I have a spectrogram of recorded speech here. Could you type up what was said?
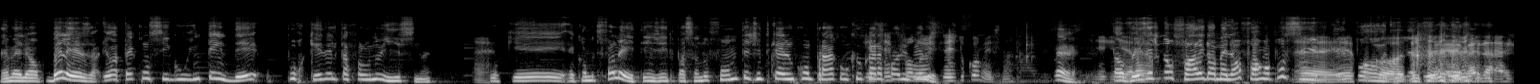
é melhor. Beleza, eu até consigo entender por que ele tá falando isso, né? É. Porque, é como eu te falei, tem gente passando fome, tem gente querendo comprar com o que o Ele cara pode vender. isso desde o começo, né? É, E- talvez é, ele não fale da melhor forma possível, É, que ele pode. Ele é verdade.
